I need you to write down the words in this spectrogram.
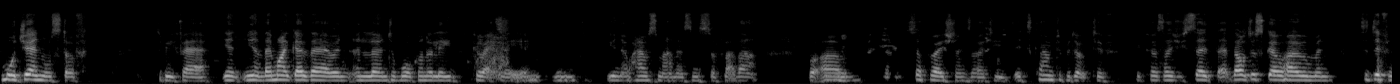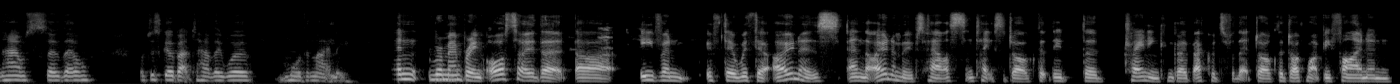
more general stuff. To be fair, you, you know, they might go there and, and learn to walk on a lead correctly, and, and you know house manners and stuff like that. But um, mm-hmm. separation anxiety, it's counterproductive because, as you said, they'll just go home and it's a different house, so they'll they'll just go back to how they were more than likely. And mm-hmm. remembering also that uh, even if they're with their owners and the owner moves house and takes the dog, that the, the training can go backwards for that dog. The dog might be fine and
